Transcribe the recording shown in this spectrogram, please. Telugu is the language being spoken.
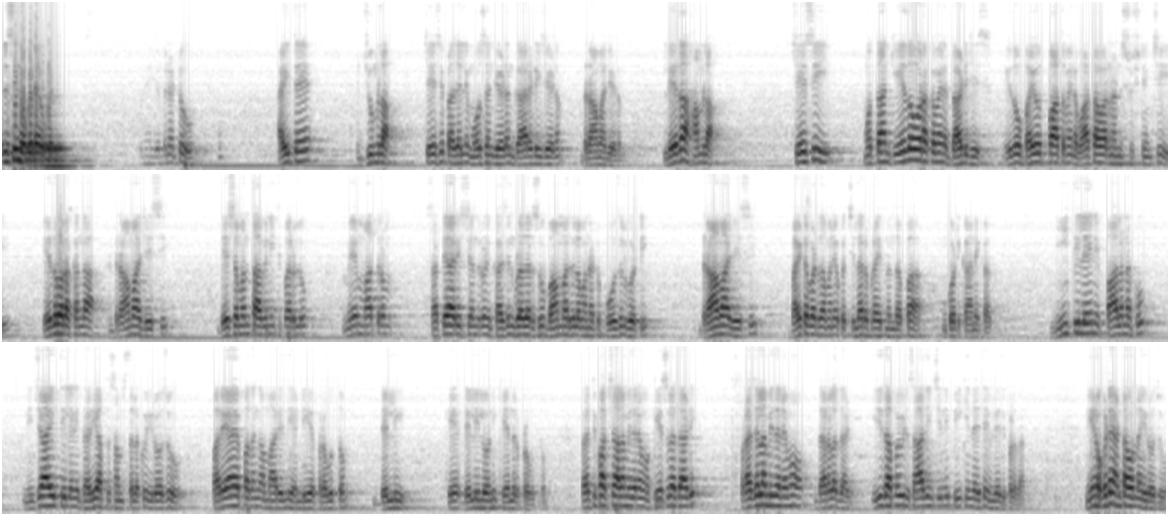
తెలిసింది ఒకటే ఒకటి. నేను చెప్పినట్టు అయితే జుమ్లా చేసి ప్రజల్ని మోసం చేయడం గారడీ చేయడం డ్రామా చేయడం లేదా హమ్లా చేసి మొత్తానికి ఏదో రకమైన దాడి చేసి ఏదో భయోత్పాతమైన వాతావరణాన్ని సృష్టించి ఏదో రకంగా డ్రామా చేసి దేశమంతా అవినీతి పరులు మేం మాత్రం సత్యహరిశ్చంద్రుని కజిన్ బ్రదర్సు బామ్మర్దులం అన్నట్టు పోజులు కొట్టి డ్రామా చేసి బయటపడదామనే ఒక చిల్లర ప్రయత్నం తప్ప ఇంకోటి కానే కాదు. నీతి లేని పాలనకు నిజాయితీ లేని దర్యాప్తు సంస్థలకు ఈరోజు పర్యాయపదంగా మారింది ఎన్డీఏ ప్రభుత్వం ఢిల్లీ కే ఢిల్లీలోని కేంద్ర ప్రభుత్వం. ప్రతిపక్షాల మీదనేమో కేసుల దాడి ప్రజల మీదనేమో ధరల దాడి. ఇది తప్ప వీళ్ళు సాధించింది పీకింది అయితే ఏం లేదు ఇప్పటిదా నేను ఒకటే అంటా ఉన్నా ఈరోజు.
